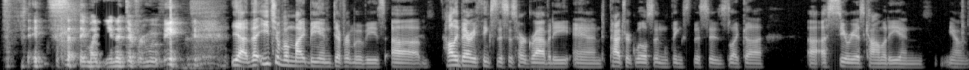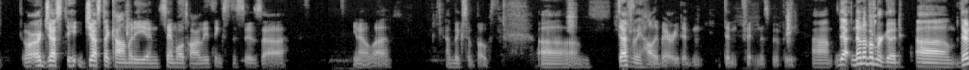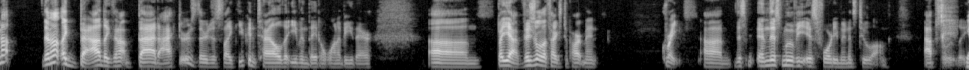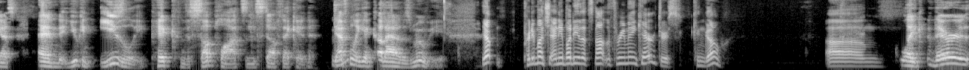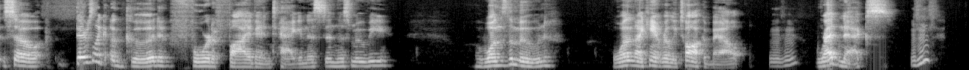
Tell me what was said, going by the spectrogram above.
thinks that they might be in a different movie. yeah, that each of them might be in different movies. Um, Halle Berry thinks this is her Gravity, and Patrick Wilson thinks this is like a a a serious comedy, and you know, or, or just just a comedy. And Samuel Tarly thinks this is, uh, you know, uh, a mix of both. Um, definitely, Halle Berry didn't didn't fit in this movie. Um, yeah, none of them are good. Um, they're not they're not like bad. Like they're not bad actors. They're just like you can tell that even they don't want to be there. Um, but yeah, visual effects department, great. Um, this and this movie is forty minutes too long. Absolutely. Yes, and you can easily pick the subplots and stuff that could Mm-hmm. definitely get cut out of this movie. Yep, pretty much anybody that's not the three main characters can go. Um, Like there, so there's like a good four to five antagonists in this movie. One's the moon. One I can't really talk about. hmm Rednecks. Mhm.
